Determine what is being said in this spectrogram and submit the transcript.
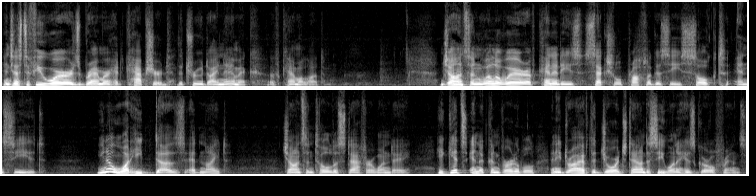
In just a few words, Brammer had captured the true dynamic of Camelot. Johnson, well aware of Kennedy's sexual profligacy, sulked and seethed. You know what he does at night? Johnson told a staffer one day. He gets in a convertible and he drives to Georgetown to see one of his girlfriends.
